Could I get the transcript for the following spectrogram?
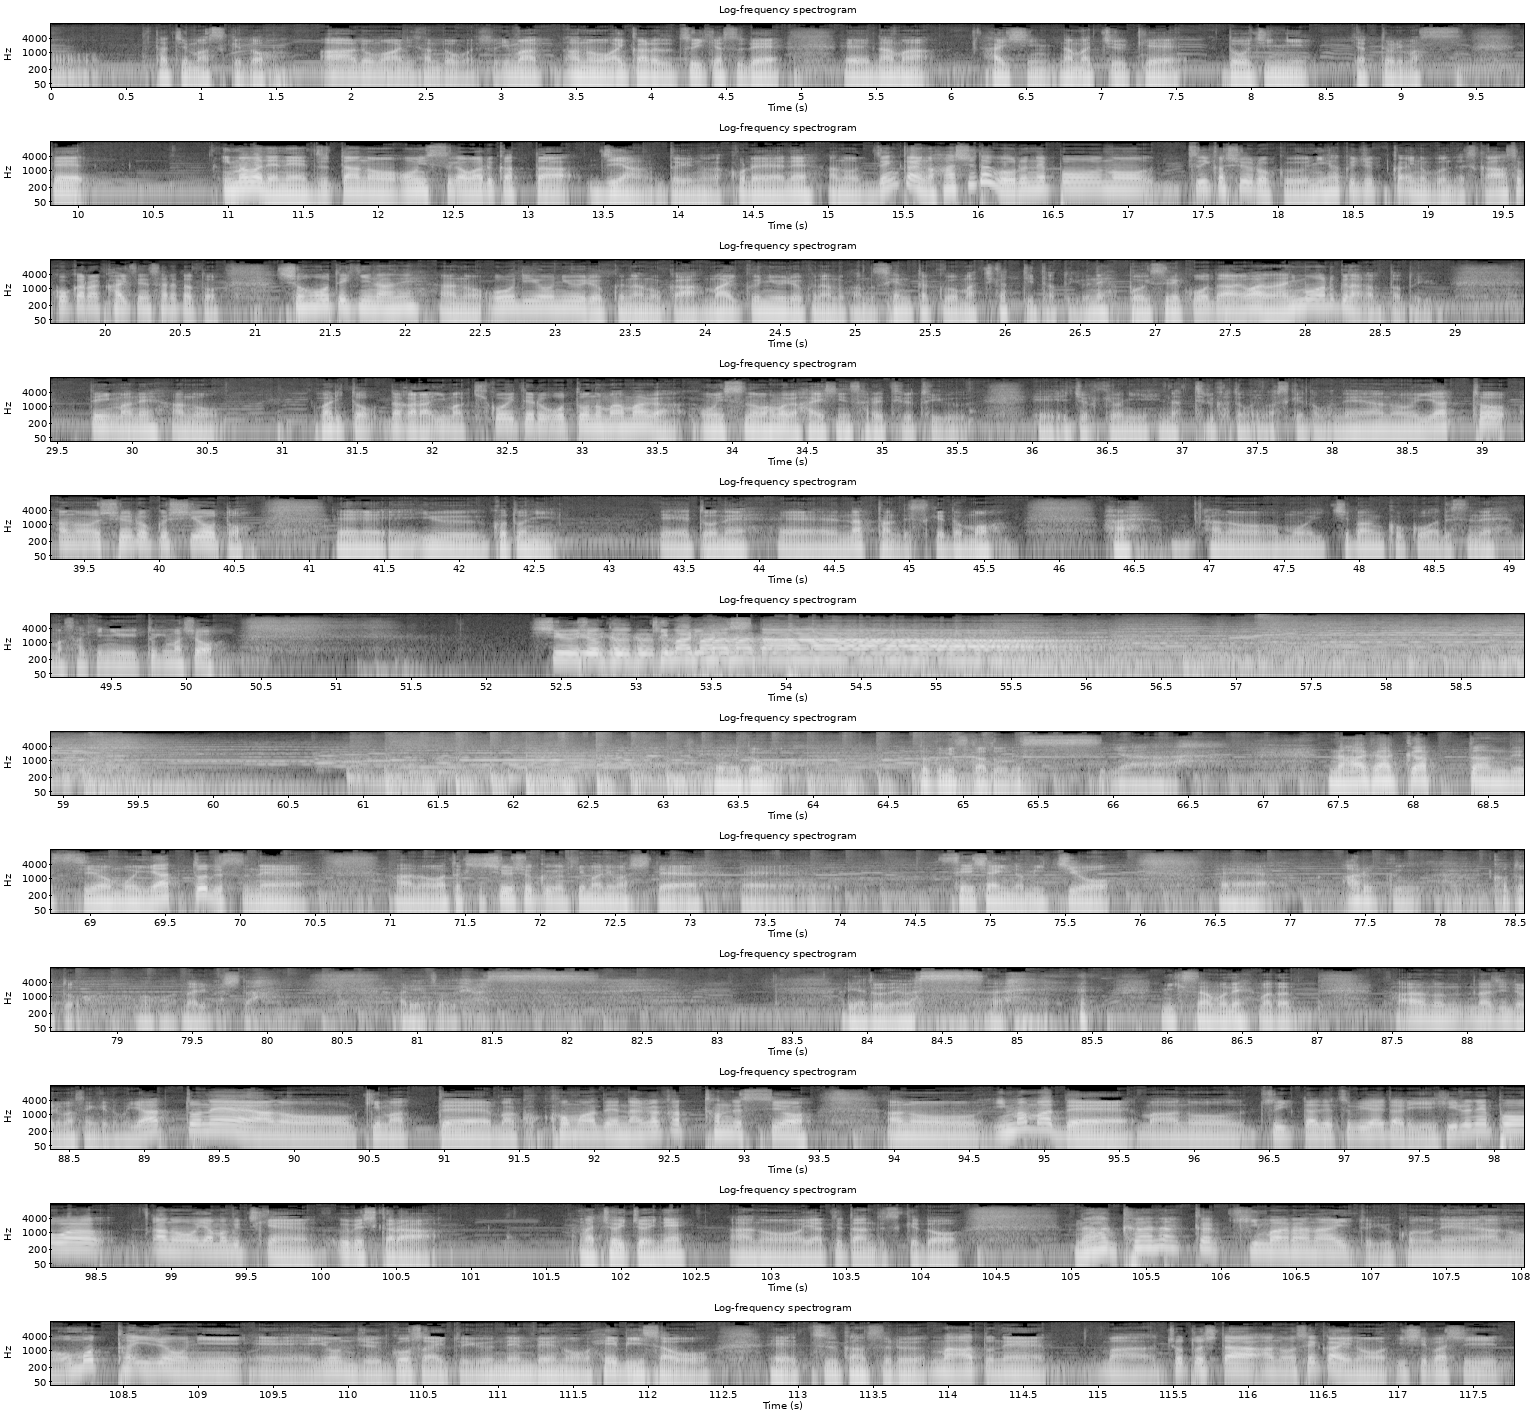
経ちますけど、ああ、どうも、兄さんどうもです。今、あの、相変わらずツイキャスで、え生配信、生中継、同時にやっております。で、今までね、ずっとあの、音質が悪かった事案というのが、これね、あの、前回のハッシュタグオルネポの追加収録210回の分ですか、あそこから改善されたと、初歩的なね、あの、オーディオ入力なのか、マイク入力なのかの選択を間違っていたというね、ボイスレコーダーは何も悪くなかったという。で、今ね、あの、割と、だから今聞こえてる音のままが、音質のままが配信されているという、えー状況になってるかと思いますけどもね、あの、やっと、あの、収録しようと、えーいうことに、えっ、とね、えーなったんですけども、はい。あの、もう一番ここはですね、まあ、先に言っときましょう。就職決まりました徳光和夫です。いやー、長かったんですよ。もうやっとですね、あの、私、就職が決まりまして、えー正社員の道を、えー歩くこととなりました。ありがとうございます。ありがとうございます。はいミキさんもね、まだ、あの、馴染んでおりませんけども、やっとね、あの、決まって、まあ、ここまで長かったんですよ。あの、今まで、まあ、あの、ツイッターでつぶやいたり、昼寝ぽは、あの、山口県宇部市から、まあ、ちょいちょいね、あの、やってたんですけど、なかなか決まらないという、このね、あの、思った以上に、えー45歳という年齢のヘビーさを、えー痛感する。まあ、あとね、まあ、ちょっとした、あの、世界の石橋、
